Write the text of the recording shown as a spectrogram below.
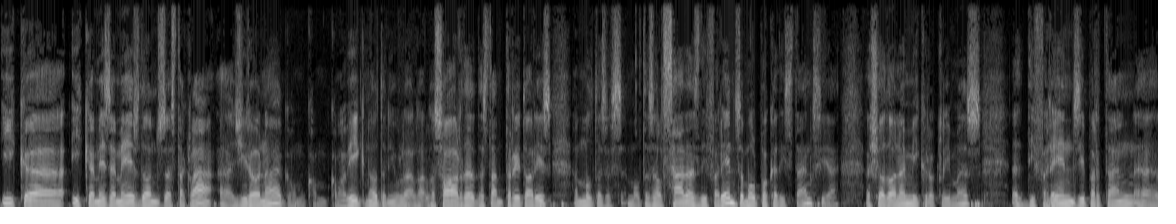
i que, i que a més a més, doncs, està clar, a Girona, com, com, com a Vic, no? teniu la, la, la sort de- d'estar en territoris amb moltes, moltes alçades diferents, a molt poca distància. Això dona microclimes eh, diferents i, per tant, eh,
